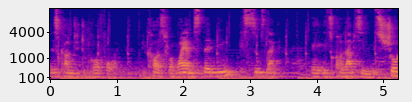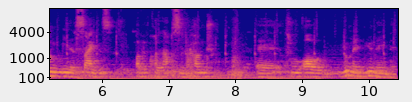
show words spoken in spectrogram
this country to go forward. Because from where I'm standing, it seems like uh, it's collapsing. It's showing me the signs of a collapsing country uh, through all you name, you name them,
